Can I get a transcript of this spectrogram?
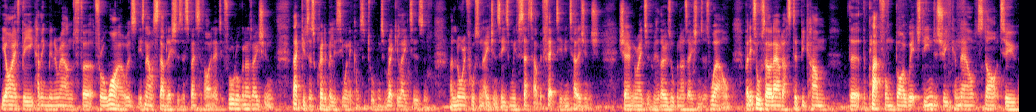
the IFB, having been around for, for a while, is, is now established as a specified anti-fraud organisation. That gives us credibility when it comes to talking to regulators and, and law enforcement agencies, and we've set up effective intelligence sharing arrangements with those organisations as well. But it's also allowed us to become the, the platform by which the industry can now start to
